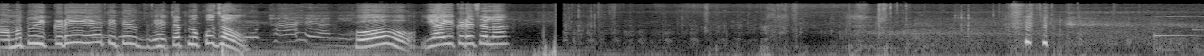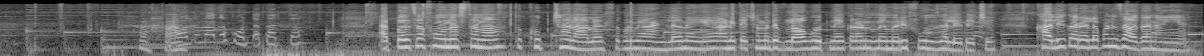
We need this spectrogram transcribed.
हे मग तू इकडे ये तिथे ह्याच्यात नको जाऊ. हो हो. या इकडे चला. हा, हा. मग तू माझा फोटो काढतो. ॲपलचा फोन असता ना तर खूप छान आलं असतं पण मी आणलं नाही आहे आणि त्याच्यामध्ये ब्लॉग होत नाही कारण मेमरी फुल झाली आहे त्याची. खाली करायला पण जागा नाही आहे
